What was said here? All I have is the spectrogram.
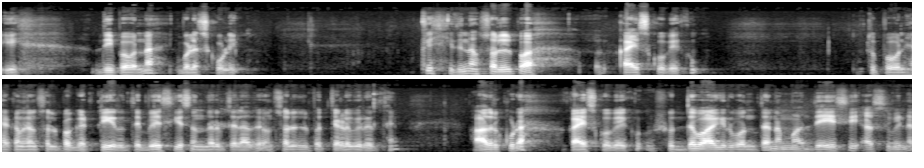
ಈ ದೀಪವನ್ನು ಬಳಸ್ಕೊಳ್ಳಿ. ಓಕೆ ಇದನ್ನು ಸ್ವಲ್ಪ ಕಾಯಿಸ್ಕೋಬೇಕು. ತುಪ್ಪವನ್ನು ಯಾಕಂದರೆ ಒಂದು ಸ್ವಲ್ಪ ಗಟ್ಟಿ ಇರುತ್ತೆ, ಬೇಸಿಗೆ ಸಂದರ್ಭದಲ್ಲಾದರೆ ಒಂದು ಸ್ವಲ್ಪ ತೆಳುವಿರುತ್ತೆ. ಆದರೂ ಕೂಡ ಕಾಯಿಸ್ಕೋಬೇಕು. ಶುದ್ಧವಾಗಿರುವಂಥ ನಮ್ಮ ದೇಸಿ ಹಸುವಿನ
